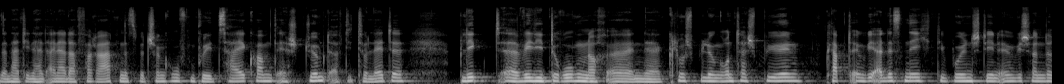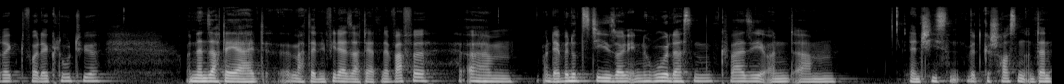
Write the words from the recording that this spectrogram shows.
dann hat ihn halt einer da verraten, es wird schon gerufen, Polizei kommt. Er stürmt auf die Toilette, blickt, äh, will die Drogen noch äh, in der Klospülung runterspülen. Klappt irgendwie alles nicht. Die Bullen stehen irgendwie schon direkt vor der Klotür. Und dann sagt er ja halt, macht er den Fehler, sagt er hat eine Waffe ähm, und er benutzt die, sollen ihn in Ruhe lassen quasi und ähm, dann schießen, wird geschossen und dann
